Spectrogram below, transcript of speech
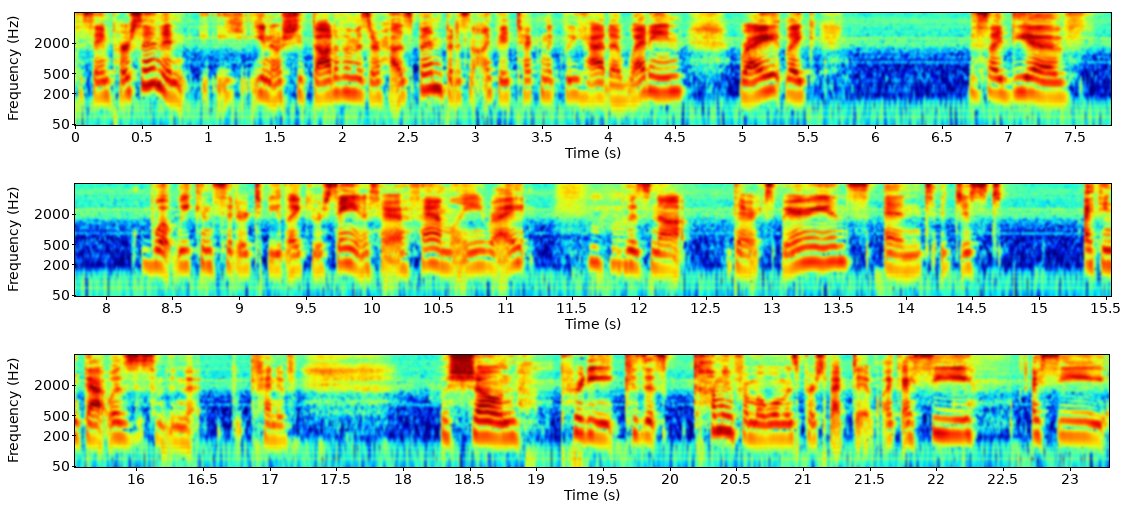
the same person and you know she thought of him as her husband but it's not like they technically had a wedding right like this idea of what we consider to be like you were saying a Sarah family right mm-hmm. was not their experience and it just I think that was something that kind of was shown pretty because it's coming from a woman's perspective like I see I see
